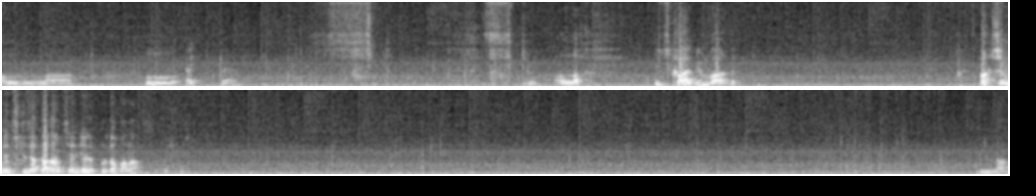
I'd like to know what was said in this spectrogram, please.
Allah. Bu ekber. Allah. Üç kalbim vardı. Bak şimdi çıkacak adam sen gelip burada bana sıkışıyorsun. Lan.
